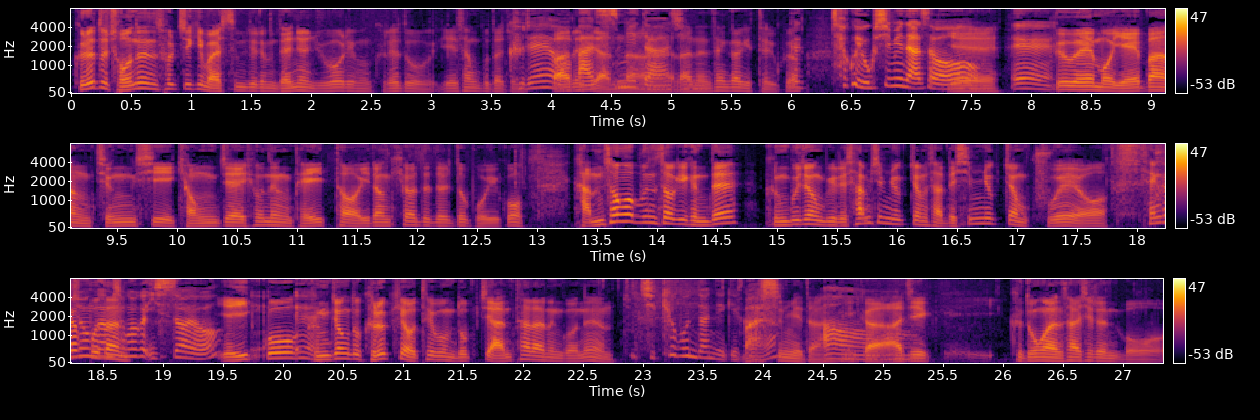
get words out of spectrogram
그래도 저는 솔직히 말씀드리면 내년 6월이면 그래도 예상보다 좀 그래요, 빠르지 맞습니다. 않나라는 생각이 들고요. 그, 자꾸 욕심이 나서 예. 예. 그 외에 뭐 예방, 증시, 경제, 효능, 데이터 이런 키워드들도 보이고 감성어 분석이 근데 긍부정 비율이 36.4 대 16.9예요. 생각보다 감성어가 있어요. 예, 있고 예. 긍정도 그렇게 어떻게 보면 높지 않다라는 거는 좀 지켜본다는 얘기가요? 맞습니다. 아. 그러니까 아직 그동안 사실은 뭐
